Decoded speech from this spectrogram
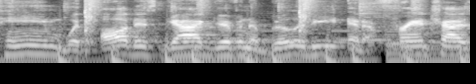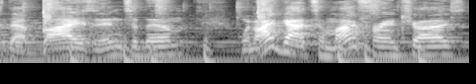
team with all this God-given ability and a franchise that buys into them. When I got to my franchise,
